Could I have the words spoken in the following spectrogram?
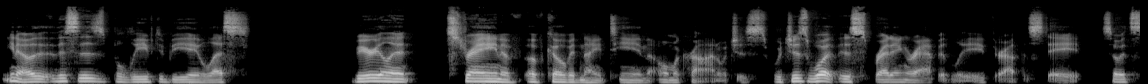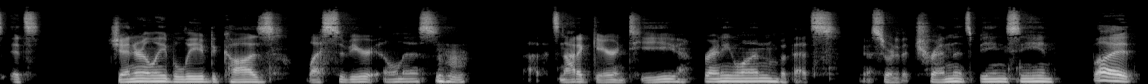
You know, this is believed to be a less virulent strain of, of COVID nineteen, Omicron, which is which is what is spreading rapidly throughout the state. So it's it's generally believed to cause less severe illness. Mhm. Uh, that's not a guarantee for anyone, but that's you know, sort of the trend that's being seen. But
